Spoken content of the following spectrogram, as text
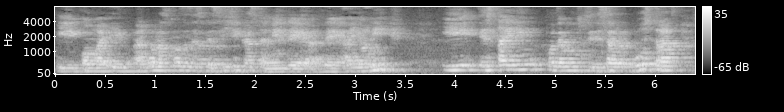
y con algunas cosas específicas también de, de Ionic. Y styling podemos utilizar Bootstrap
